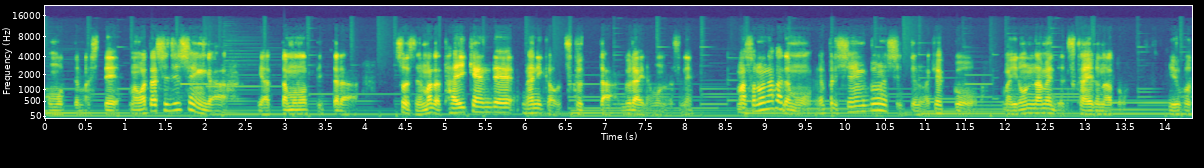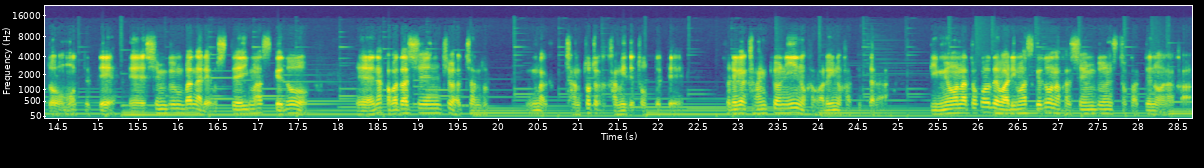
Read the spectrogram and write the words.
思ってまして、まあ、私自身がやったものって言ったら、そうですね、まだ体験で何かを作ったぐらいなものですね。まあ、その中でも、やっぱり新聞紙っていうのは結構、まあ、いろんな面で使えるなということを思ってて、えー新聞離れをしていますけど、えーなんか私んちはちゃんと、まあ、ちゃんととか紙で撮ってて、それが環境にいいのか悪いのかって言ったら、微妙なところではありますけど、なんか新聞紙とかっていうのは、なんか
